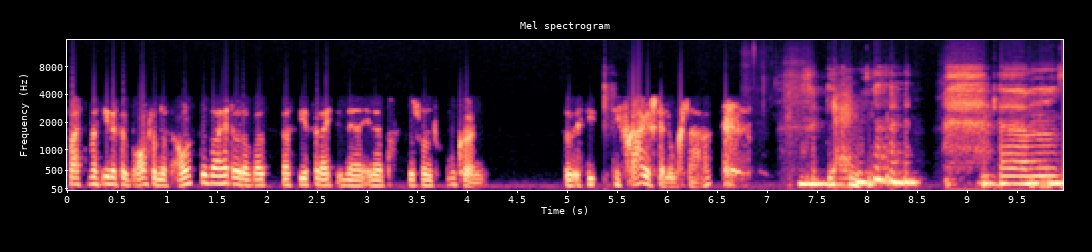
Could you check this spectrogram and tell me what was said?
was, was ihr dafür braucht, um das auszuweiten oder was, was wir vielleicht in der, in der Praxis schon tun können. So ist die, die Fragestellung klar. Ja. ähm,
